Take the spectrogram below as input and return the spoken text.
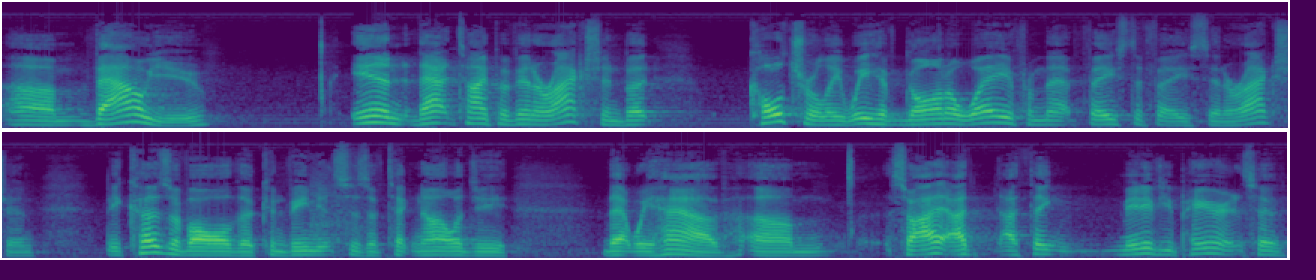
um, value in that type of interaction, but culturally, we have gone away from that face to face interaction because of all the conveniences of technology that we have. Um, so, I, I, I think many of you parents have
